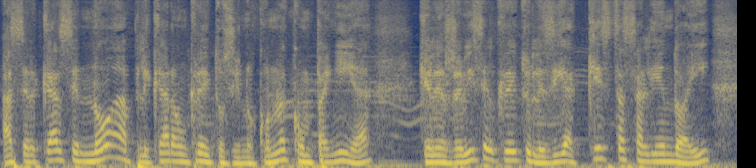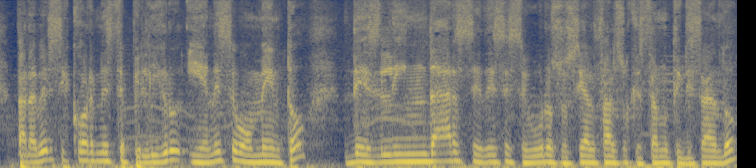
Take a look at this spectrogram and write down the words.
acercarse no a aplicar a un crédito, sino con una compañía que les revise el crédito y les diga qué está saliendo ahí para ver si corren este peligro y en ese momento deslindarse de ese seguro social falso que están utilizando,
